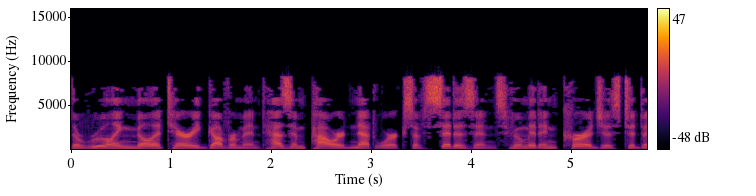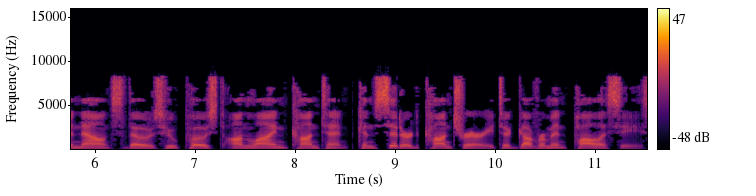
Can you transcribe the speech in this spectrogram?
the ruling military government has empowered networks of citizens whom it encourages to denounce those who post online content considered contrary to government policies.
